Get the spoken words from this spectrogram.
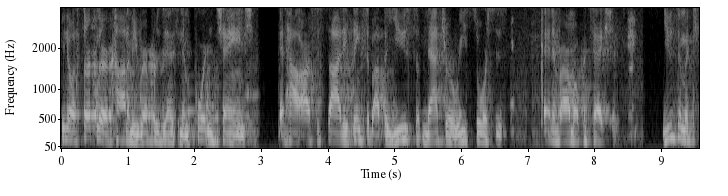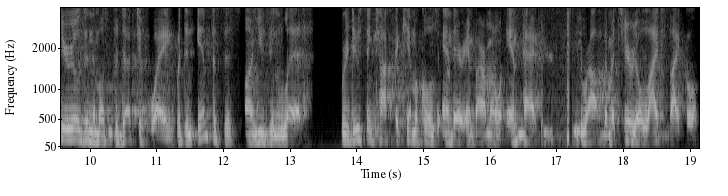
You know, a circular economy represents an important change in how our society thinks about the use of natural resources and environmental protection using materials in the most productive way with an emphasis on using less, reducing toxic chemicals and their environmental impacts throughout the material life cycle,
